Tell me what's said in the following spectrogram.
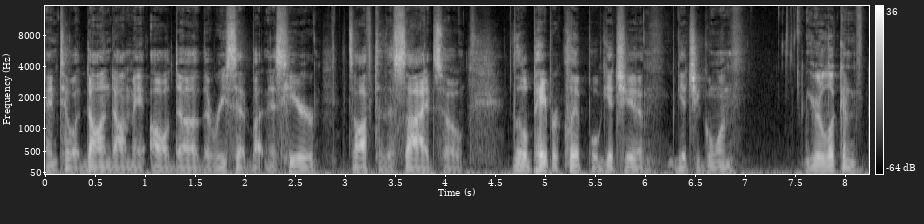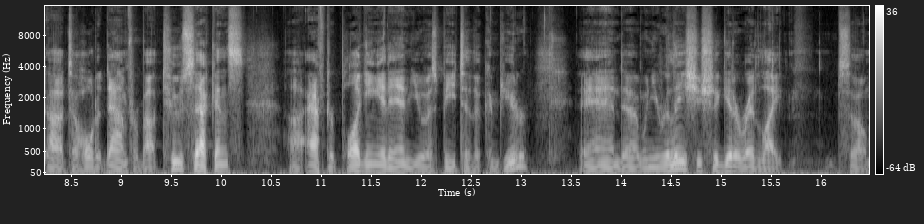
until it dawned on me oh duh the reset button is here. It's off to the side so a little paper clip will get you get you going you're looking uh, to hold it down for about two seconds uh, after plugging it in USB to the computer. And uh, when you release you should get a red light. So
